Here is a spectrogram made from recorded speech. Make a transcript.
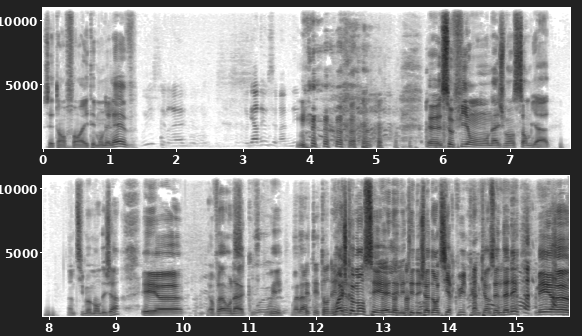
Cet enfant a été mon élève. Regardez où ça m'a amené. Euh, Sophie, on a joué ensemble il y a un petit moment déjà. Et euh, enfin, on a, oui, voilà. C'était ton Moi, je commençais. Elle, elle était déjà dans le circuit depuis une quinzaine d'années. Mais, euh,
